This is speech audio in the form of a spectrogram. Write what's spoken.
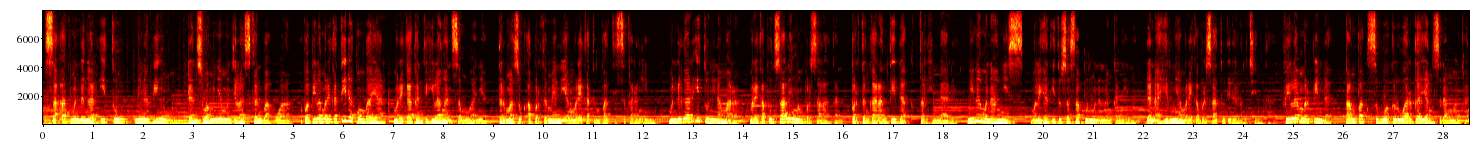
Saat mendengar itu, Nina bingung dan suaminya menjelaskan bahwa apabila mereka tidak membayar, mereka akan kehilangan semuanya, termasuk apartemen yang mereka tempati sekarang ini. Mendengar itu Nina marah, mereka pun saling mempersalahkan. Pertengkaran tidak terhindari. Nina menangis, melihat itu Sasa pun menenangkan Nina. Dan akhirnya mereka bersatu di dalam cinta. Film berpindah tampak sebuah keluarga yang sedang makan.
